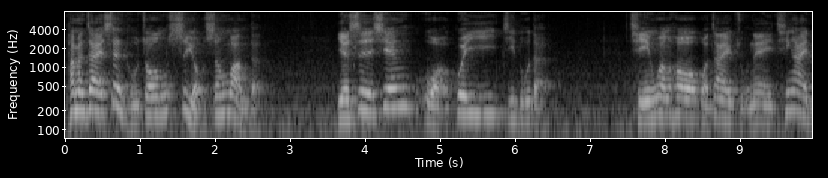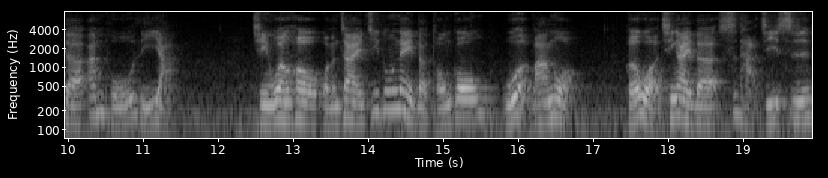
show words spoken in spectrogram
他们在圣徒中是有声望的，也是先我皈依基督的。请问候我在主内亲爱的安普里亚，请问候我们在基督内的同工乌尔巴诺和我亲爱的斯塔基斯，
